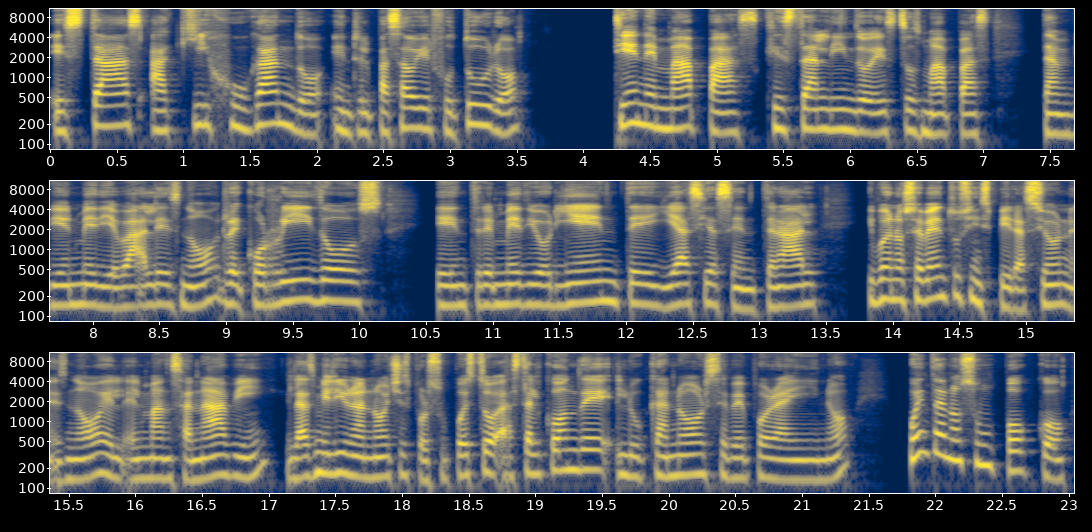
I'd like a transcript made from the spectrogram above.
estás aquí jugando entre el pasado y el futuro tiene mapas, que están lindos estos mapas también medievales, ¿no? Recorridos entre Medio Oriente y Asia Central. Y bueno, se ven tus inspiraciones, ¿no? El, el Manzanavi, Las Mil y Una Noches, por supuesto, hasta el Conde Lucanor se ve por ahí, ¿no? Cuéntanos un poco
